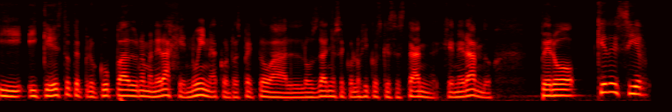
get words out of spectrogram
y, y que esto te preocupa de una manera genuina con respecto a los daños ecológicos que se están generando. Pero, ¿qué decir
